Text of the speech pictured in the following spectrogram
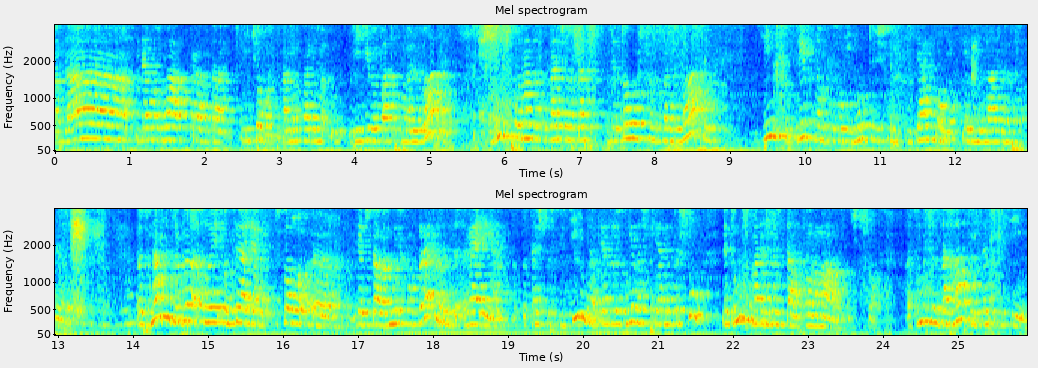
вона не могла, правда, нічого, вона не могла в її випадку малювати, тому що вона зазначила для того, щоб малювати, їй потрібно було внутрішнє сіяння, яке війна загасила. От вона мені зробила, коли оце я слово е, я читала в англійському перекладі radiance, тобто те, що світіння, от я зрозуміла, що я не пишу не тому, що в мене щось там поламалося чи що, а тому, що загасло це світіння.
